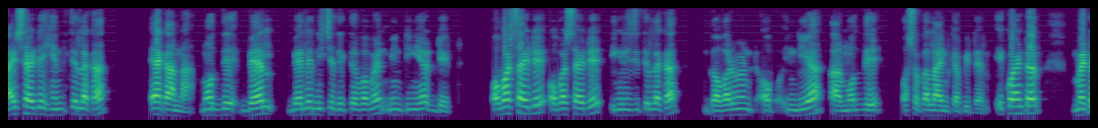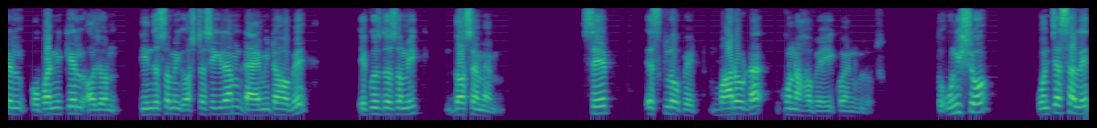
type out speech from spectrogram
রাইট সাইডে হিন্দিতে লেখা এক আনা মধ্যে বেল বেলের নিচে দেখতে পাবেন মিন্টিং ইয়ার ডেট ওভার সাইডে ওভার সাইডে ইংরেজিতে লেখা গভর্নমেন্ট অফ ইন্ডিয়া আর মধ্যে অশোকা লাইন ক্যাপিটাল। এই কয়েনটার মেটাল কোপারনিকেল ওজন তিন দশমিক অষ্টাশি গ্রাম ডায়ামিটার হবে একুশ দশমিক দশ এম এম সেপ এসক্লোপেট বারোটা কোনা হবে এই কয়েনগুলোর তো উনিশশো পঞ্চাশ সালে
